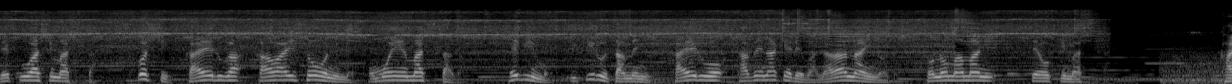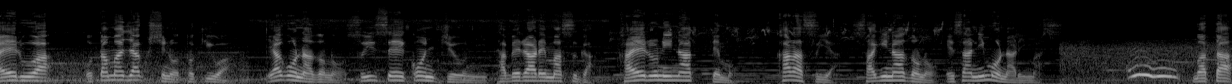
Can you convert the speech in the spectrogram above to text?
出くわしました。少しカエルがかわいそうにも思えましたがヘビも生きるためにカエルを食べなければならないのでそのままにしておきました。カエルはオタマジャクシの時はヤゴなどの水生昆虫に食べられますがカエルになってもカラスやサギなどの餌にもなります。また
